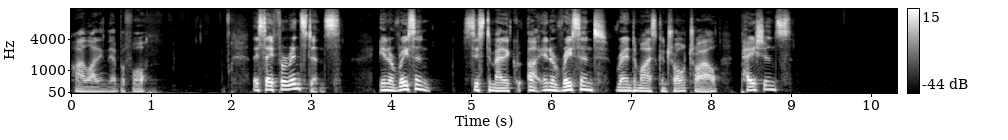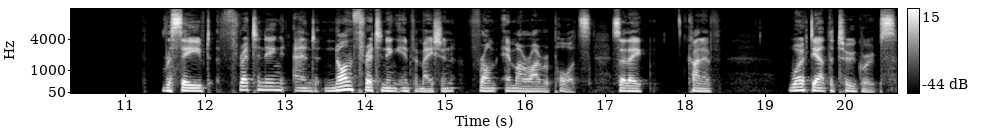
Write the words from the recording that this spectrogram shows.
highlighting there before. They say, for instance, in a recent systematic, uh, in a recent randomized control trial, patients received threatening and non threatening information from MRI reports. So they kind of worked out the two groups.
